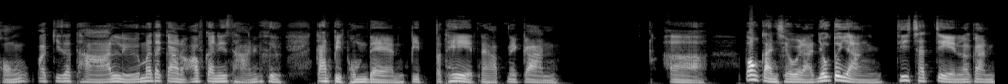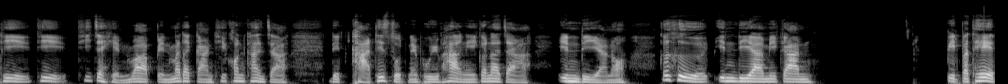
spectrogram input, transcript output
ของปากีสถาน หรือมาตรการของอัฟกานิสถานก็คือ การปิดพรมแดนปิดประเทศนะครับในการ ป้องกันเชื้อไวรัสยกตัวอย่างที่ชัดเจนแล้วกันที่ที่ที่จะเห็นว่าเป็นมาตรการที่ค่อนข้างจะเด็ดขาดที่สุดในภูมิภาคนี้ก็น่าจะอินเดียเนาะก็คืออินเดียมีการปิดประเทศ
